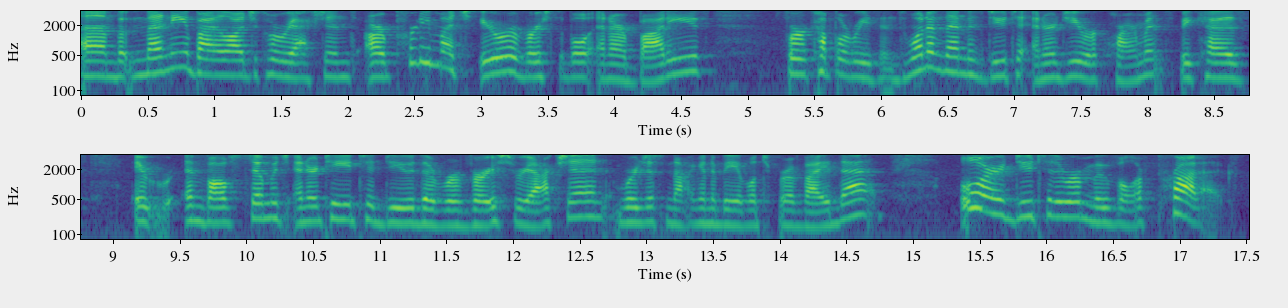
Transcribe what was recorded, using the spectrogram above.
Um, but many biological reactions are pretty much irreversible in our bodies for a couple reasons. One of them is due to energy requirements because it involves so much energy to do the reverse reaction. We're just not going to be able to provide that. Or due to the removal of products.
